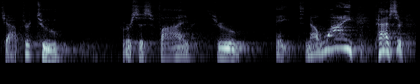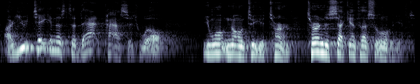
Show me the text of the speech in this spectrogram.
chapter 2 verses 5 through 8. Now, why, Pastor, are you taking us to that passage? Well, you won't know until you turn. Turn to Second Thessalonians.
